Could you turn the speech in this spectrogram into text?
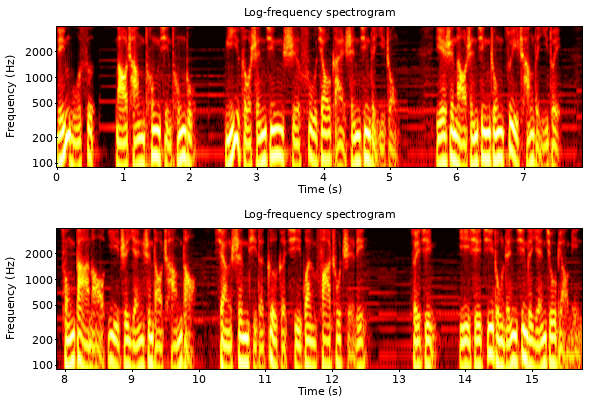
零五四脑肠通信通路，迷走神经是副交感神经的一种，也是脑神经中最长的一对，从大脑一直延伸到肠道，向身体的各个器官发出指令。最近一些激动人心的研究表明，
